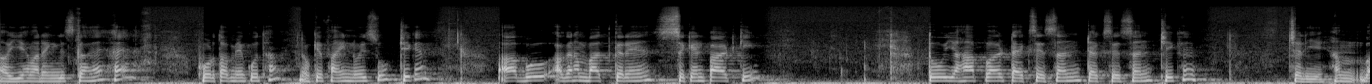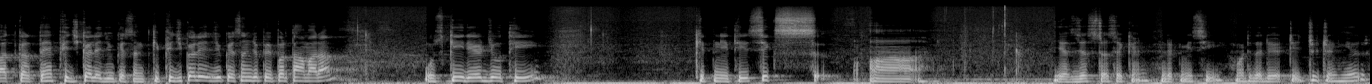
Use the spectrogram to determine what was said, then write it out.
और ये हमारा इंग्लिश का है है? फोर्थ ऑफ़ मे को था। ओके फाइन नो इशू ठीक है? अब अगर हम बात करें सेकेंड पार्ट की तो यहाँ पर टैक्सेशन टैक्सेशन ठीक है? चलिए, हम बात करते हैं फ़िज़िकल एजुकेशन की। फ़िज़िकल एजुकेशन जो पेपर था हमारा, उसकी रेट जो थी, कितनी थी? Six yes just a second let me see what is the date is written here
